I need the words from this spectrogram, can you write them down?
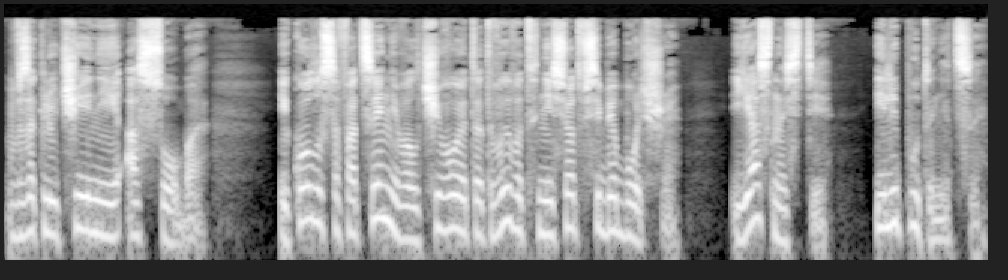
в заключении особо, и Колосов оценивал, чего этот вывод несет в себе больше: ясности или путаницы.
